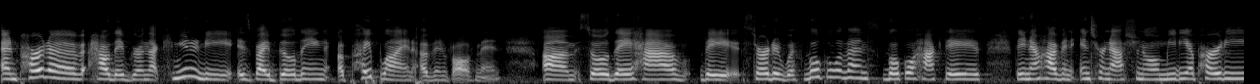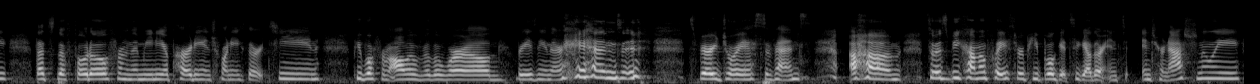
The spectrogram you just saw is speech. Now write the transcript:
And part of how they've grown that community is by building a pipeline of involvement. Um, so they have, they started with local events, local hack days. They now have an international media party. That's the photo from the media party in 2013. People from all over the world raising their hands. Very joyous events. Um, so it's become a place where people get together internationally.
